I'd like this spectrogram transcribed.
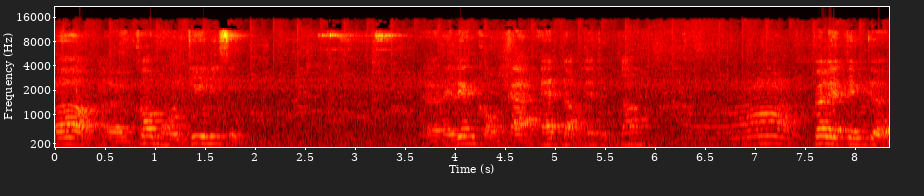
ก็เอ่อข้อมูลที่นิสิตเอ่อในเรื่องของการแอดดอกเนี่ยถูกต้อง ก็เลยจึงเกิด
